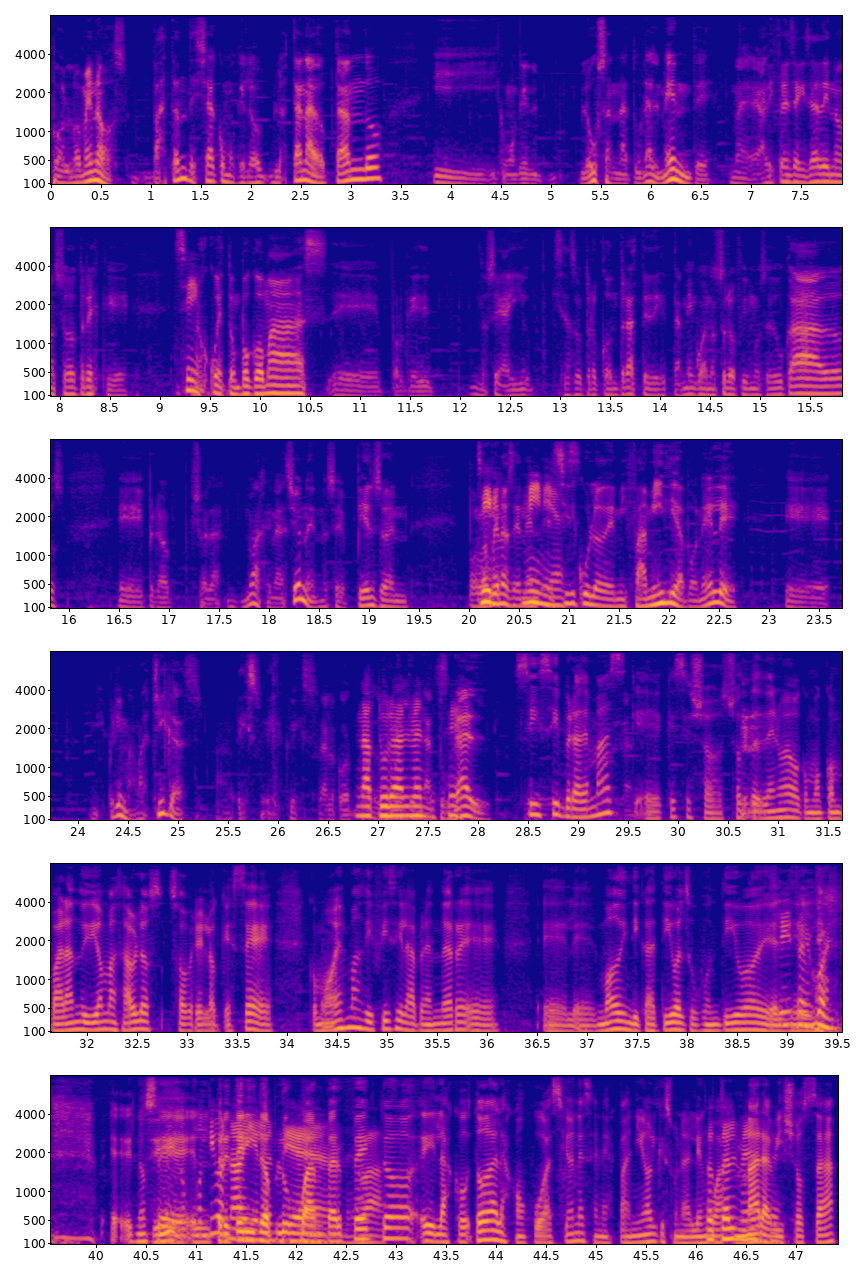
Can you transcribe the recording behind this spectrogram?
por lo menos bastante ya como que lo, lo están adoptando y, y como que lo usan naturalmente. A diferencia quizás de nosotros que Sí, nos cuesta un poco más, eh, porque, no sé, hay quizás otro contraste de también cuando nosotros fuimos educados, eh, pero yo las nuevas generaciones, no sé, pienso en, por Sí, lo menos en el- círculo de mi familia, ponele, eh, mis primas más chicas, es, es, es algo Naturalmente, natural. Sí, sí, pero además, que- qué sé yo, yo de nuevo como comparando idiomas hablo sobre lo que sé, como es más difícil aprender eh, el, el modo indicativo, el subjuntivo, el, sí, tal el- cual. eh, no Sí. sé, El pretérito entiende, eh, las, todas las conjugaciones en español, que es una lengua Totalmente. maravillosa.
